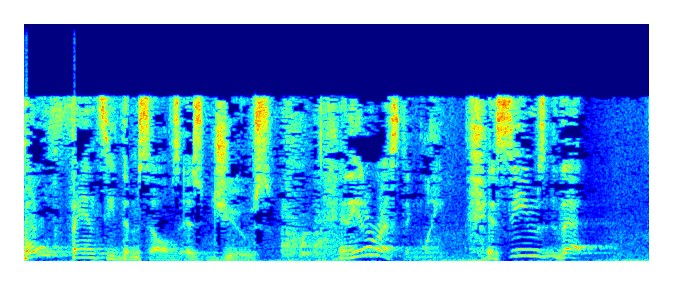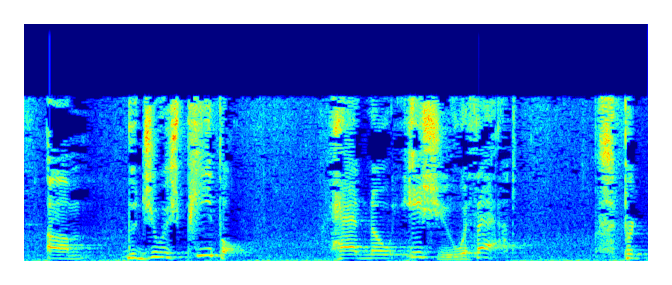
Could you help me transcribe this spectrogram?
both fancied themselves as Jews. And interestingly, it seems that um, the Jewish people had no issue with that. Per,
